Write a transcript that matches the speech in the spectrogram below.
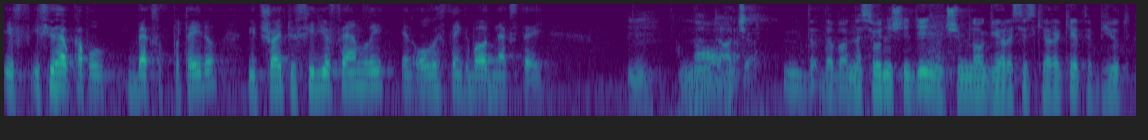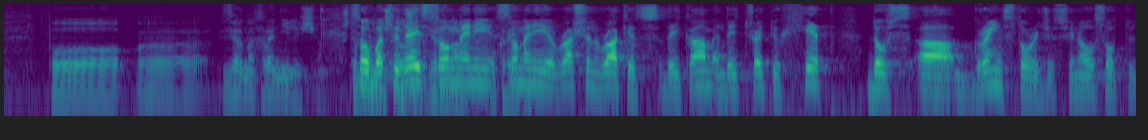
if, if you have a couple bags of potato, you try to feed your family and always think about next day. Но Dacha. д- д- на сегодняшний день очень многие российские ракеты бьют по э, зернохранилищам. чтобы So, but уничтожить today, so зерно many, so Украины. many Russian rockets, they come and they try to hit those uh, grain storages, you know, so to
